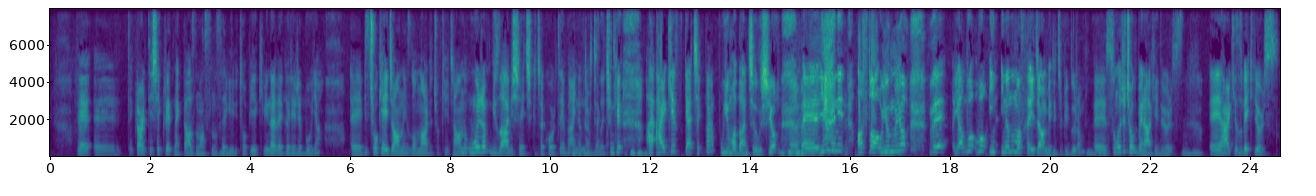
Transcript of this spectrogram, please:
Ve e, tekrar teşekkür etmek lazım aslında sevgili Ütopya ekibine ve Galeri Bu'ya. Ee, biz çok heyecanlıyız. Onlar da çok heyecanlı. Umarım güzel bir şey çıkacak ortaya. Ben inanıyorum bize. Çünkü herkes gerçekten uyumadan çalışıyor. ee, yani asla uyumuyor. Ve ya bu, bu in, inanılmaz heyecan verici bir durum. Ee, sonucu çok merak ediyoruz. Ee, herkesi bekliyoruz.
